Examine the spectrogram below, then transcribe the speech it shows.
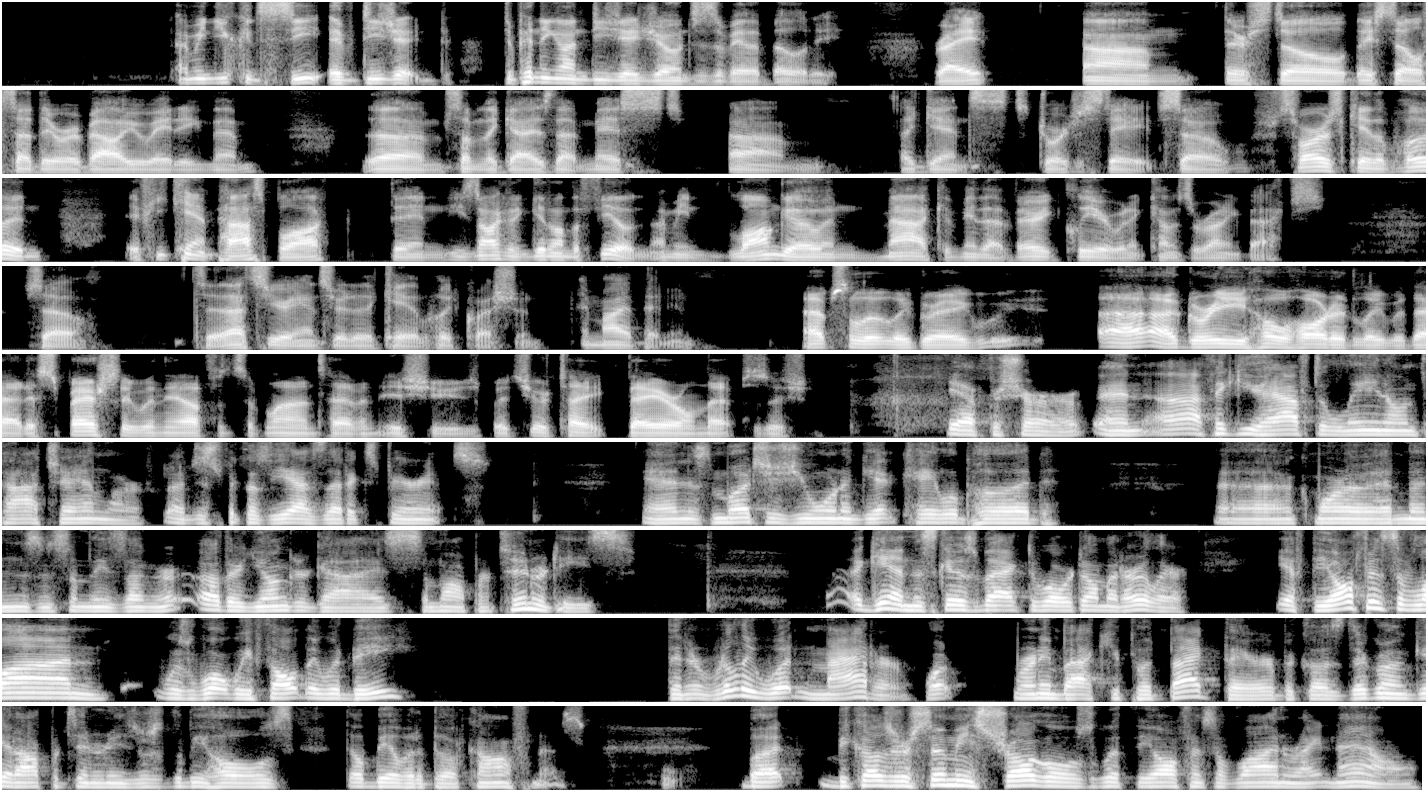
I mean, you could see if DJ, depending on DJ Jones's availability, right? Um, they're still they still said they were evaluating them. Um, some of the guys that missed um, against Georgia State. So as far as Caleb Hood, if he can't pass block, then he's not going to get on the field. I mean, Longo and Mack have made that very clear when it comes to running backs. So, so that's your answer to the Caleb Hood question, in my opinion. Absolutely, Greg. I I agree wholeheartedly with that, especially when the offensive line's having issues. But your take there on that position. Yeah, for sure. And I think you have to lean on Ty Chandler uh, just because he has that experience. And as much as you want to get Caleb Hood, uh, Kamarro Edmonds, and some of these younger, other younger guys some opportunities, again, this goes back to what we are talking about earlier. If the offensive line was what we thought they would be, then it really wouldn't matter what running back you put back there because they're going to get opportunities. There's going to be holes. They'll be able to build confidence. But because there's so many struggles with the offensive line right now,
